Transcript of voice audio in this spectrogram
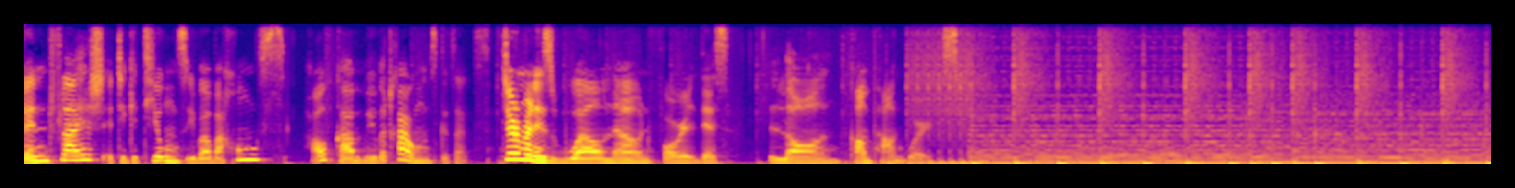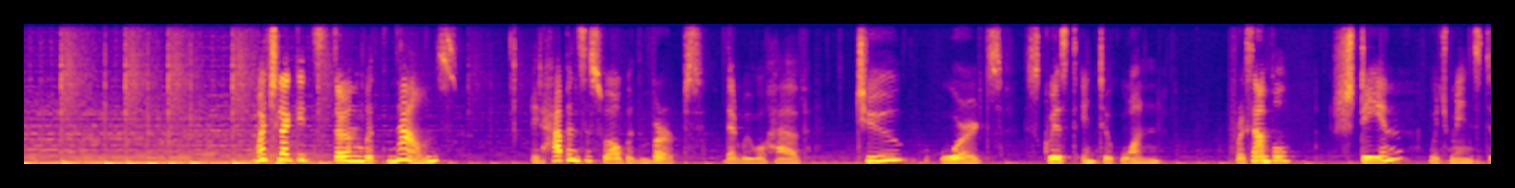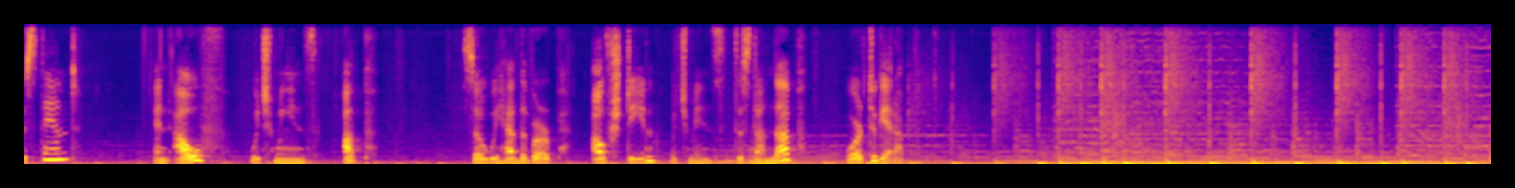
Rindfleisch Etikettierungsüberwachungsaufgabenübertragungsgesetz. German is well known for this long compound words. Much like it's done with nouns, it happens as well with verbs that we will have two words squeezed into one. For example, stehen, which means to stand, and auf, which means up. So we have the verb aufstehen, which means to stand up or to get up.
